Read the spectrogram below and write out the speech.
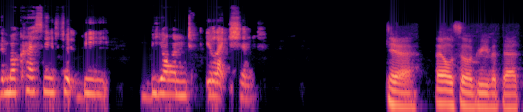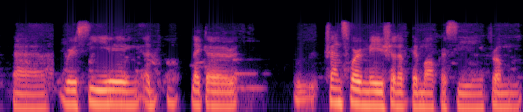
democracy should be beyond election. Yeah, I also agree with that. Uh, we're seeing a, like a transformation of democracy from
